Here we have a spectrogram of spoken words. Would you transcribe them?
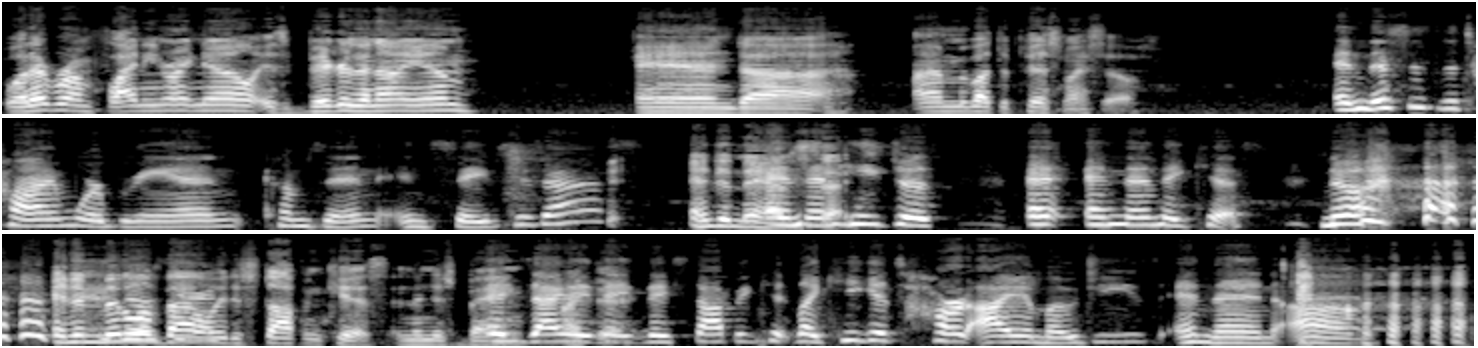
whatever I'm fighting right now is bigger than I am, and uh, I'm about to piss myself. And this is the time where Brienne comes in and saves his ass, And then they have and then sex. he just and, and then they kiss. No, in the middle No, of battle, they just stop and kiss, and then just bang. exactly. right they they stop and kiss. Like he gets heart eye emojis, and then um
